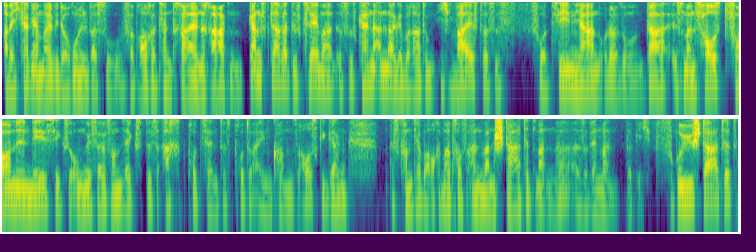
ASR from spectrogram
Aber ich kann ja mal wiederholen, was so Verbraucherzentralen raten. Ganz klarer Disclaimer, das ist keine Anlageberatung. Ich weiß, dass es vor zehn Jahren oder so. Da ist man faustformelmäßig so ungefähr von sechs bis acht Prozent des Bruttoeinkommens ausgegangen. Das kommt ja aber auch immer drauf an, wann startet man. Ne? Also wenn man wirklich früh startet,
